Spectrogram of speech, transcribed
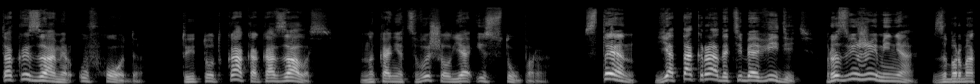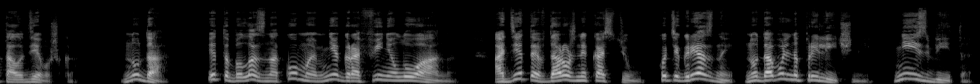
так и замер у входа. «Ты тут как оказалось?» Наконец вышел я из ступора. «Стэн, я так рада тебя видеть! Развяжи меня!» — забормотала девушка. Ну да, это была знакомая мне графиня Луана, одетая в дорожный костюм, хоть и грязный, но довольно приличный, не избита.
